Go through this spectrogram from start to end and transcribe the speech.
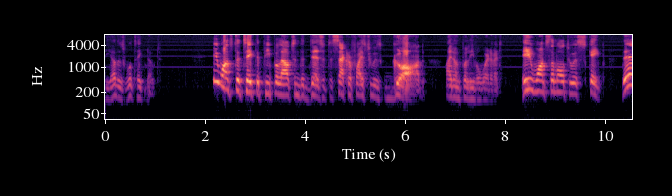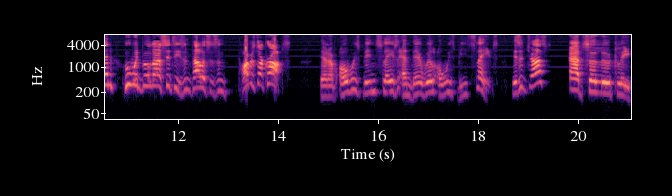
the others will take note. He wants to take the people out in the desert to sacrifice to his God. I don't believe a word of it. He wants them all to escape. Then who would build our cities and palaces and harvest our crops? There have always been slaves, and there will always be slaves. Is it just? Absolutely.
